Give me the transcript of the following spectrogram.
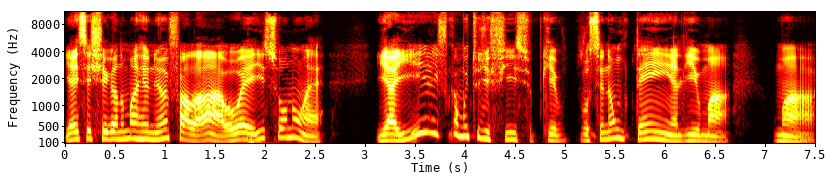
e aí você chega numa reunião e fala, ah, ou é isso ou não é. E aí, aí fica muito difícil, porque você não tem ali uma, uma,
